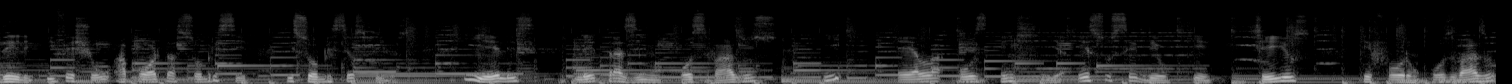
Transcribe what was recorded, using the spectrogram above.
dele e fechou a porta sobre si e sobre seus filhos. E eles lhe traziam os vasos e ela os enchia. E sucedeu que, cheios que foram os vasos,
